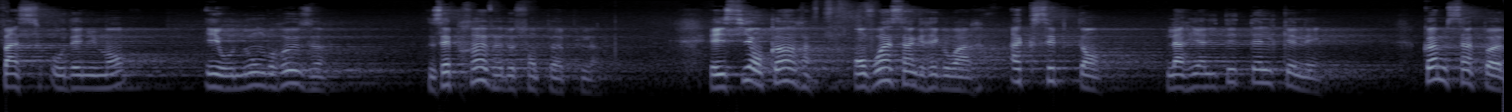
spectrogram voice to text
face au dénuement et aux nombreuses épreuves de son peuple. Et ici encore, on voit Saint Grégoire acceptant la réalité telle qu'elle est. Comme Saint Paul,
